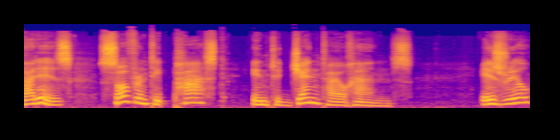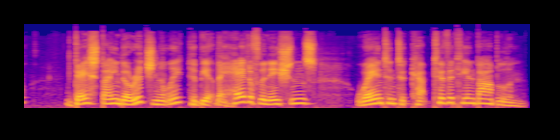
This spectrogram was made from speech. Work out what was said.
That is, sovereignty passed into Gentile hands. Israel, destined originally to be at the head of the nations, went into captivity in Babylon.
